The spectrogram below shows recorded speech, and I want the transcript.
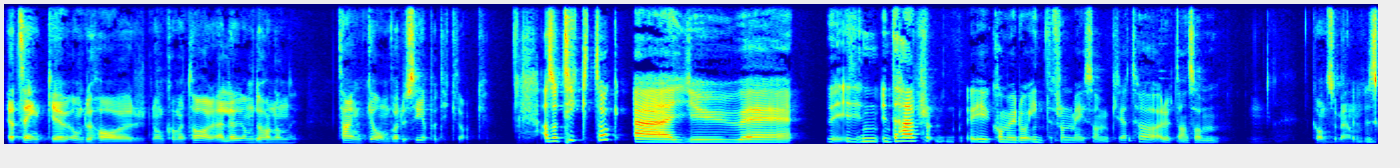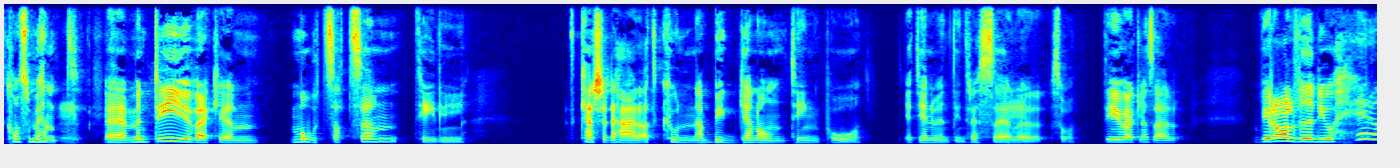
Jag tänker om du har någon kommentar eller om du har någon tanke om vad du ser på TikTok? Alltså TikTok är ju... Eh, det här kommer ju då inte från mig som kreatör utan som Konsument? konsument. Mm. Eh, men det är ju verkligen motsatsen till kanske det här att kunna bygga någonting på ett genuint intresse Mm. eller så. Det är ju verkligen så här viral video, hejdå!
